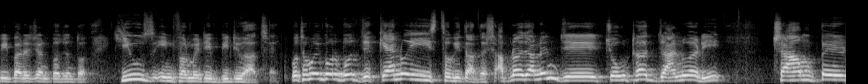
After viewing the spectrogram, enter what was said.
প্রিপারেশন পর্যন্ত হিউজ ইনফরমেটিভ ভিডিও আছে। প্রথমেই বলব যে কেন এই স্থগিতাদেশ আপনারা জানেন যে চৌঠা জানুয়ারি ট্রাম্পের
